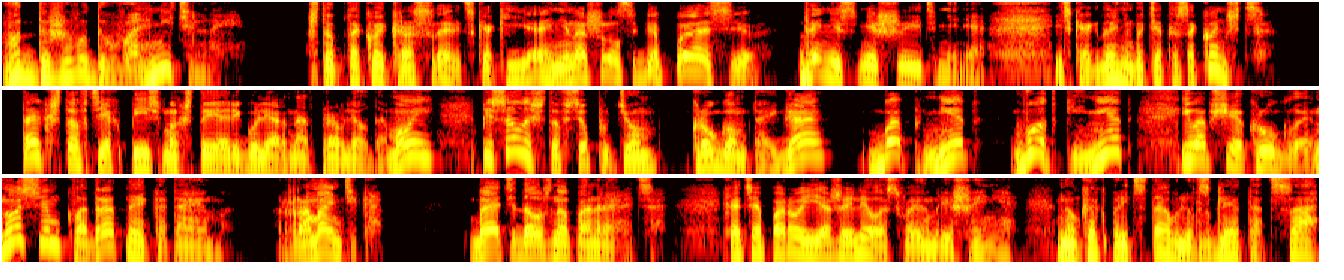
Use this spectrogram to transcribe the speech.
Вот доживу до увольнительной. Чтоб такой красавец, как я, не нашел себе пассию. Да не смешите меня. Ведь когда-нибудь это закончится. Так что в тех письмах, что я регулярно отправлял домой, писалось, что все путем. Кругом тайга, баб нет, водки нет, и вообще круглое носим, квадратное катаем. Романтика. Бате должно понравиться. Хотя порой я жалел о своем решении. Но как представлю взгляд отца,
